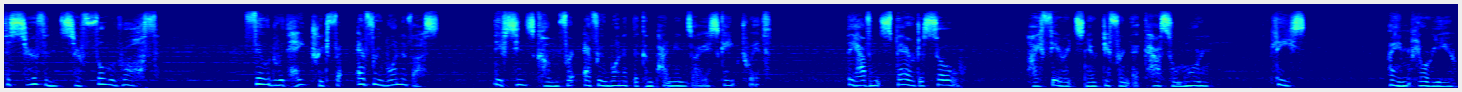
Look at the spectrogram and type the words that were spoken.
The servants are full of wrath, filled with hatred for every one of us. They've since come for every one of the companions I escaped with. They haven't spared a soul. I fear it's no different at Castle Morne. Please, I implore you,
